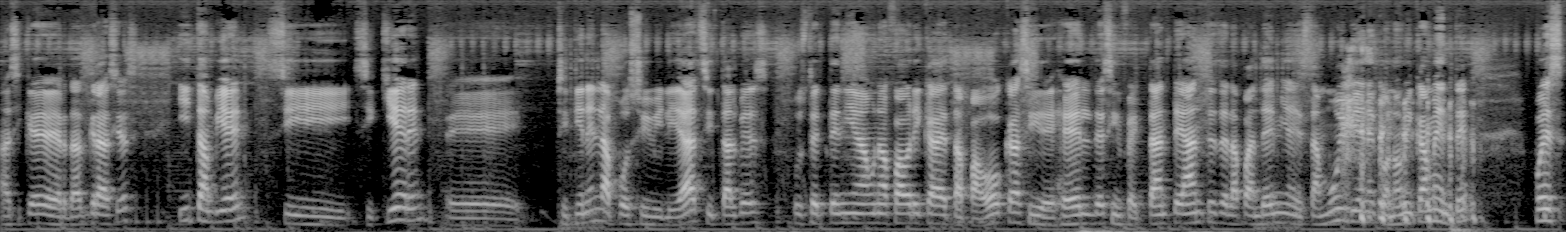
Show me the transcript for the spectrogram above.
Así que de verdad gracias. Y también si, si quieren... Eh, si tienen la posibilidad, si tal vez usted tenía una fábrica de tapabocas y de gel desinfectante antes de la pandemia y está muy bien económicamente, pues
